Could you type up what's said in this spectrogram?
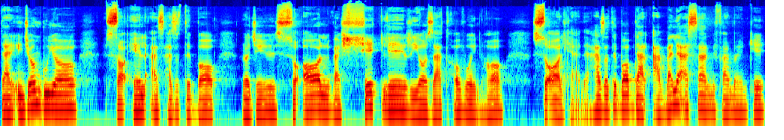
در اینجا هم گویا سائل از حضرت باب راجع به سوال و شکل ریاضت ها و اینها سوال کرده. حضرت باب در اول اثر میفرمایند که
